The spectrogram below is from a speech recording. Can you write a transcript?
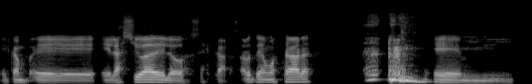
eh, la ciudad de los Scars, ahora te voy a mostrar em,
